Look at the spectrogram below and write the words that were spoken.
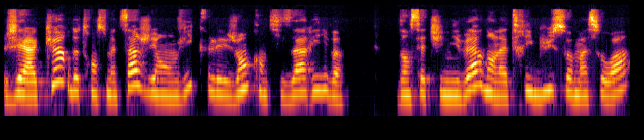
j'ai à cœur de transmettre ça. J'ai envie que les gens, quand ils arrivent dans cet univers, dans la tribu Somasoa,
